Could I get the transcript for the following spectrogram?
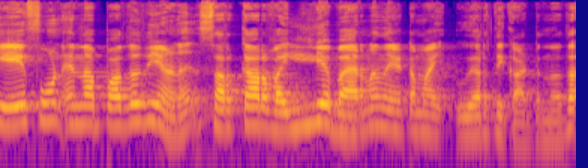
കെ ഫോൺ എന്ന പദ്ധതിയാണ് സർക്കാർ വലിയ ഭരണ നേട്ടമായി ഉയർത്തിക്കാട്ടുന്നത്.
